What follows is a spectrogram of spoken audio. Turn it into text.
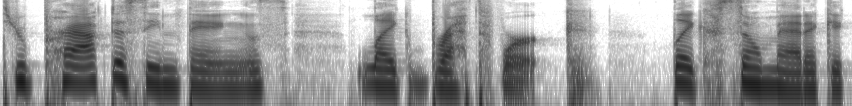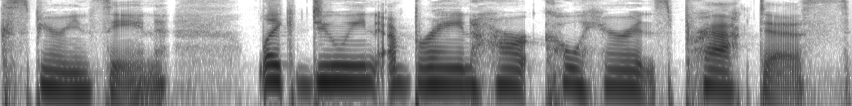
through practicing things like breath work, like somatic experiencing, like doing a brain heart coherence practice,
